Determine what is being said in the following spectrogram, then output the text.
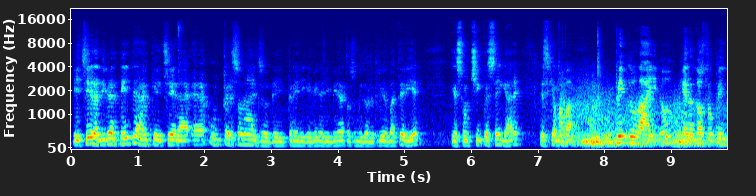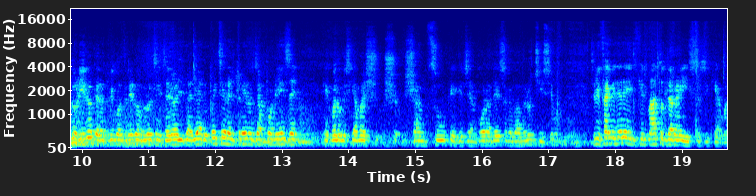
e c'era divertente anche c'era eh, un personaggio dei treni che viene eliminato subito alle prime batterie, che sono 5-6 gare, che si chiamava Pendolaino, che era il nostro pendolino, che era il primo treno veloce che c'erano gli italiani, poi c'era il treno giapponese, che è quello che si chiama Sh- che c'è ancora adesso, che va velocissimo. Se mi fai vedere il filmato The Race si chiama.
